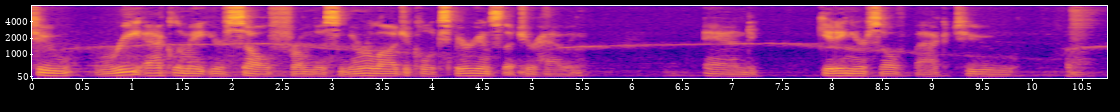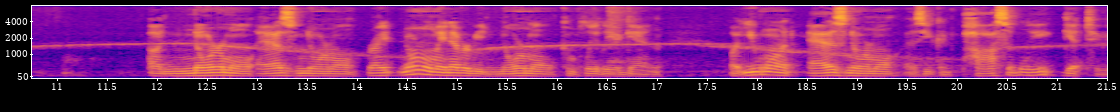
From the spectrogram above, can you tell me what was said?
to reacclimate yourself from this neurological experience that you're having and getting yourself back to a normal as normal, right? Normal may never be normal completely again, but you want as normal as you can possibly get to.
